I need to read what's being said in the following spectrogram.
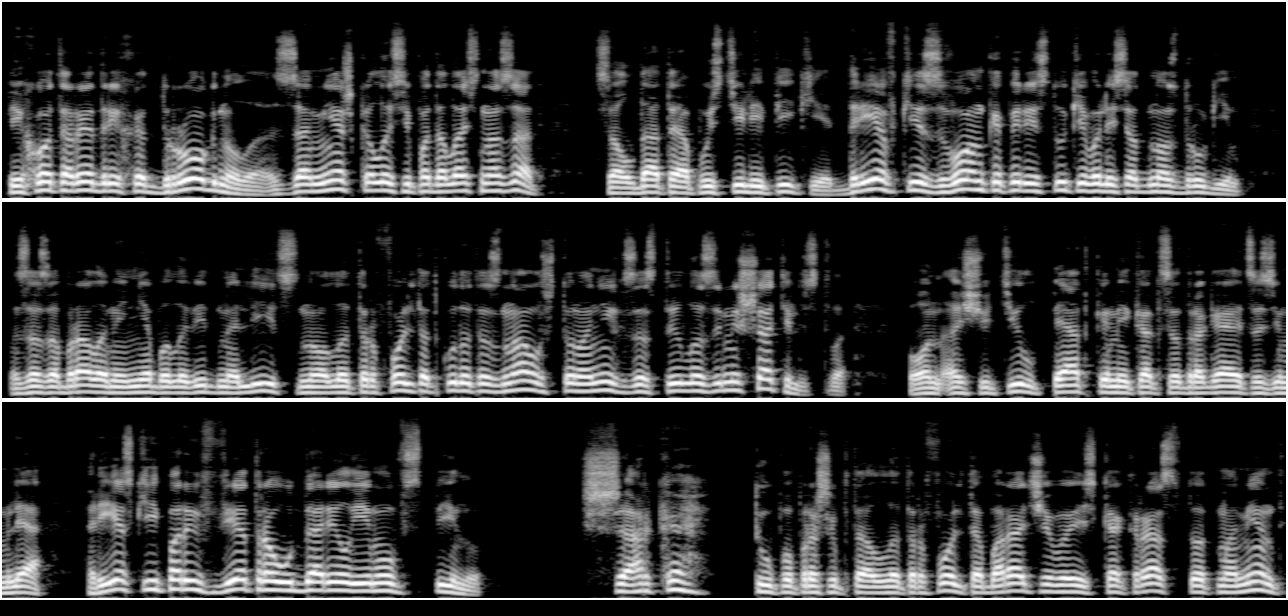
пехота Редриха дрогнула, замешкалась и подалась назад. Солдаты опустили пики, древки звонко перестукивались одно с другим. За забралами не было видно лиц, но Леттерфольд откуда-то знал, что на них застыло замешательство. Он ощутил пятками, как содрогается земля. Резкий порыв ветра ударил ему в спину. «Шарка!» Тупо прошептал Леттерфольд, оборачиваясь как раз в тот момент,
